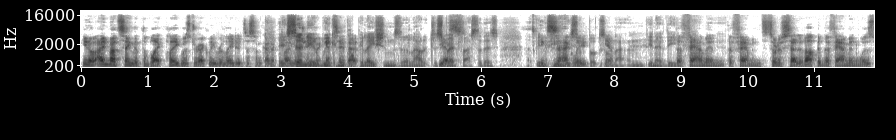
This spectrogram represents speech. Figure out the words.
you know, I'm not saying that the Black Plague was directly related to some kind of climate It's certainly change. a weakened populations that. that allowed it to spread yes. faster. There's been exactly. books yeah. on that. And, you know, the... The famine, the famine sort of set it up and the famine was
